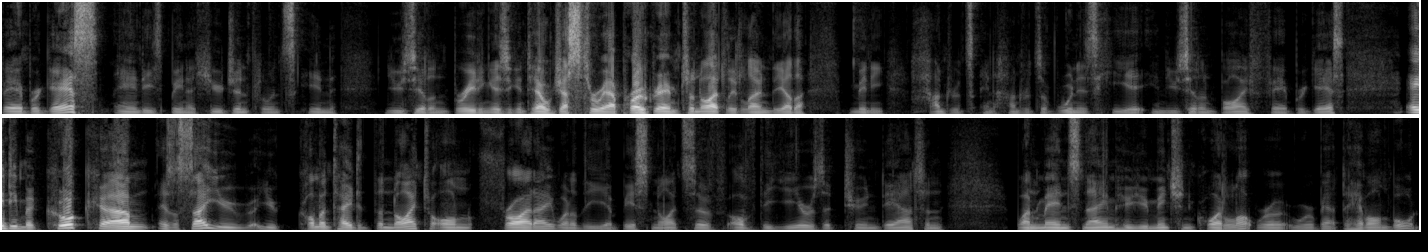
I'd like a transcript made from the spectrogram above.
Fabregas, and he's been a huge influence in New Zealand breeding, as you can tell just through our program tonight, let alone the other many hundreds and hundreds of winners here in New Zealand by Fabregas. Andy McCook, um, as I say, you you commentated the night on Friday, one of the uh, best nights of, of the year as it turned out, and one man's name who you mentioned quite a lot, we're, we're about to have on board.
